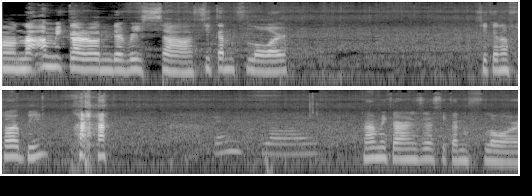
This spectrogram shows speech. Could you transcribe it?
Oh, naami karon there is sa second floor. Second floor, B? Naami karon sa second floor.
